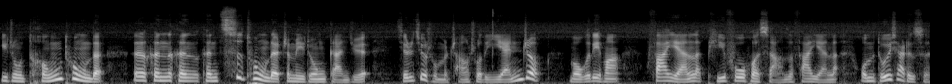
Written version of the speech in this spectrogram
一种疼痛的，呃，很很很刺痛的这么一种感觉，其实就是我们常说的炎症，某个地方。发炎了，皮肤或嗓子发炎了。我们读一下这个词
